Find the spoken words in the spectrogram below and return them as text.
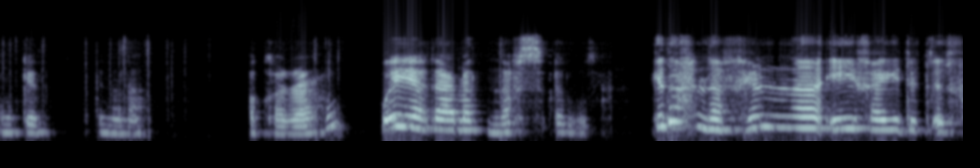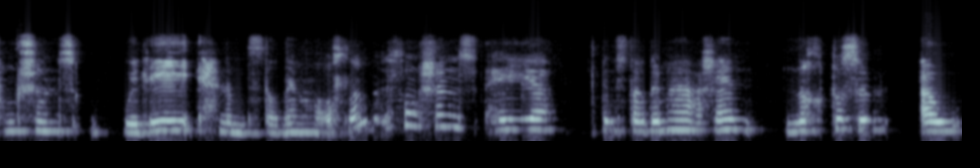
ممكن إن أنا أكررها. وهي هتعمل نفس الوظيفة كده إحنا فهمنا إيه فايدة ال functions وليه إحنا بنستخدمها أصلا. ال functions هي بنستخدمها عشان نختصر أو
